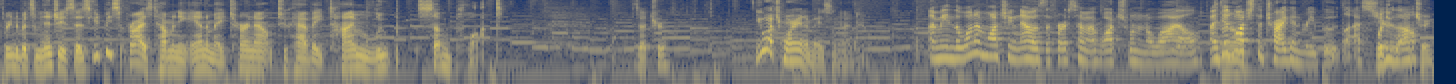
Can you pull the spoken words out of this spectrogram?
Three to bits of Ninja says, You'd be surprised how many anime turn out to have a time loop subplot. Is that true? You watch more animes than I do. I mean, the one I'm watching now is the first time I've watched one in a while. I did Oh. watch the Trigun reboot last year. What are you though. watching?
